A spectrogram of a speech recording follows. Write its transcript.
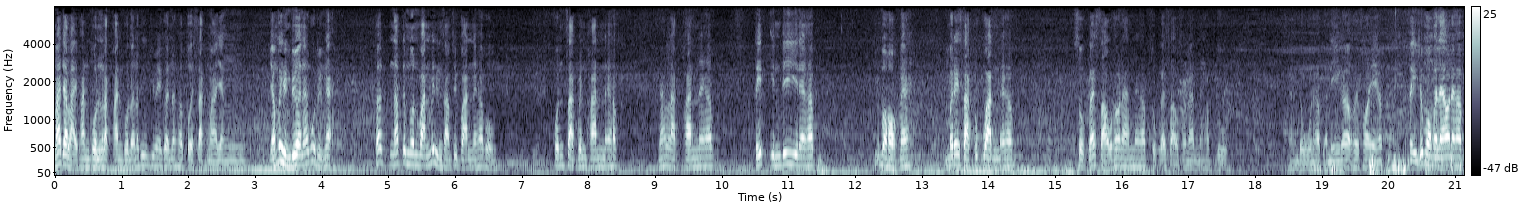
น่าจะหลายพันคนหลักพันคนแล้วนะพี่พี่ไมเคิลนะครับเปิดสักมายังยังไม่ถึงเดือนนะพูดถึงอะถ้านับจำนวนวันไม่ถึงสามสิบวันนะครับ ผม คนสักเป็นพันนะครับนะหลักพันนะครับ ติดอินดี้นะครับที่บอกนะ ไม่ได้สักทุกวันนะครับศุกร์และเสาร์เท่านั้นนะครับศุกร์และเสาร์เท่านั้นนะครับ ดู ดูนะครับ อันนี้ก็ค่อยๆครับสี่ชั่วโมงไปแล้วนะครับ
